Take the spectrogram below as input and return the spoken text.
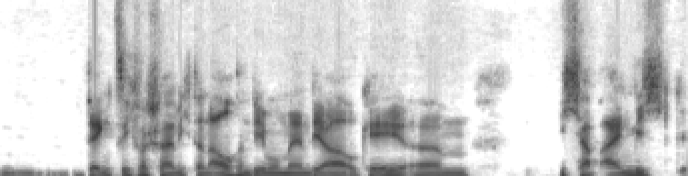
denkt sich wahrscheinlich dann auch in dem Moment, ja, okay, ähm, ich habe eigentlich, äh,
